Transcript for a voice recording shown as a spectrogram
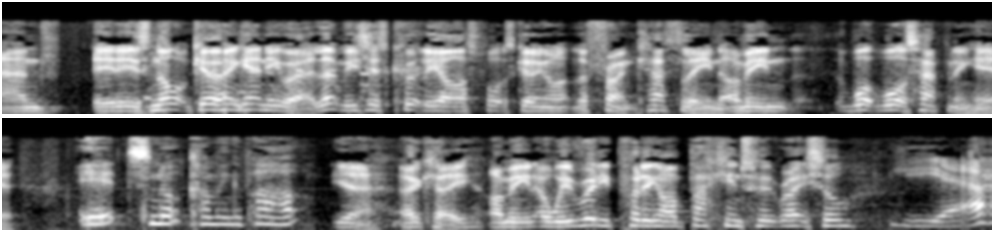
And it is not going anywhere. Let me just quickly ask what's going on at the front. Kathleen, I mean, what, what's happening here? It's not coming apart. Yeah, okay. I mean, are we really putting our back into it, Rachel? Yeah.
